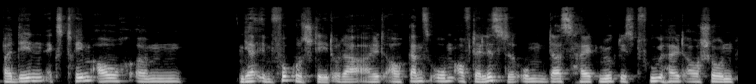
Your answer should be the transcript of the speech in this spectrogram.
bei denen extrem auch ähm, ja im Fokus steht oder halt auch ganz oben auf der Liste, um das halt möglichst früh halt auch schon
